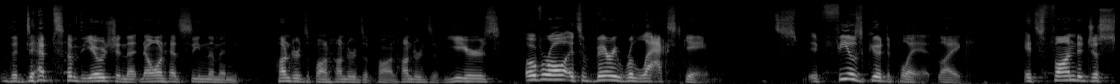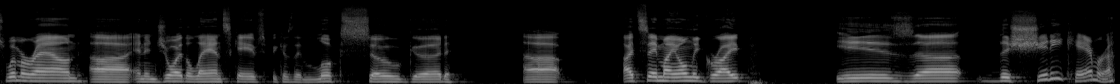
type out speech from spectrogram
the depths of the ocean that no one has seen them in hundreds upon hundreds upon hundreds of years. Overall, it's a very relaxed game. It's, it feels good to play it. Like it's fun to just swim around uh, and enjoy the landscapes because they look so good. Uh, I'd say my only gripe is uh, the shitty camera.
